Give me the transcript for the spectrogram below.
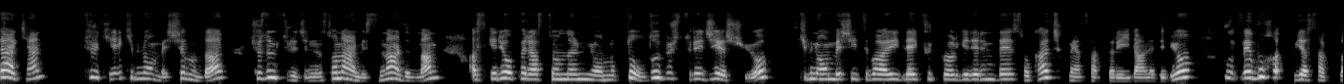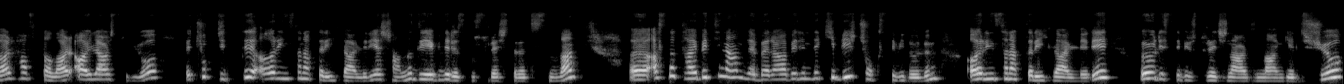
Derken Türkiye 2015 yılında çözüm sürecinin sona ermesinin ardından askeri operasyonların yoğunlukta olduğu bir süreci yaşıyor. 2015 itibariyle Kürt bölgelerinde sokağa çıkma yasakları ilan ediliyor. Bu, ve bu yasaklar haftalar, aylar sürüyor ve çok ciddi ağır insan hakları ihlalleri yaşandı diyebiliriz bu süreçler açısından. Ee, aslında Taybet İnan ve beraberindeki birçok sivil ölüm, ağır insan hakları ihlalleri böylesi bir sürecin ardından gelişiyor.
